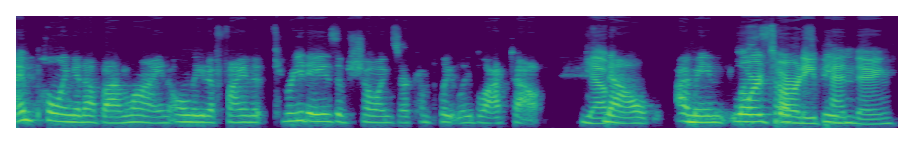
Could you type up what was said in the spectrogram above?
I'm pulling it up online only to find that three days of showings are completely blacked out. Yeah. Now, I mean, or it's already be, pending.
